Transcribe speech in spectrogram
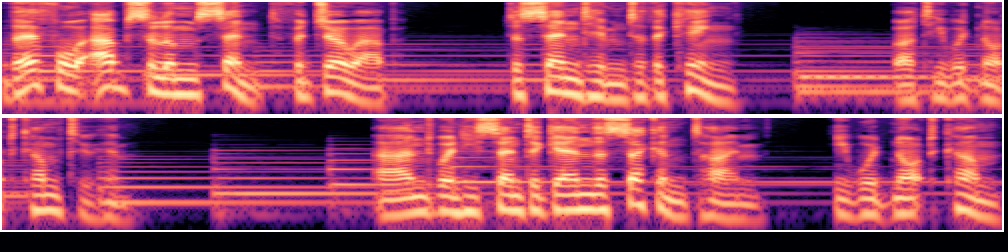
Therefore Absalom sent for Joab to send him to the king, but he would not come to him. And when he sent again the second time, he would not come.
